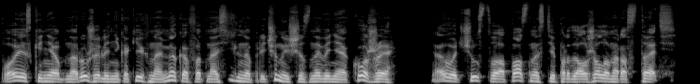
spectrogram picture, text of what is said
поиски не обнаружили никаких намеков относительно причины исчезновения кожи, а вот чувство опасности продолжало нарастать.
